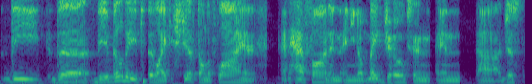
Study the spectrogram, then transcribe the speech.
the the the ability to like shift on the fly and and have fun and and you know make jokes and and uh just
